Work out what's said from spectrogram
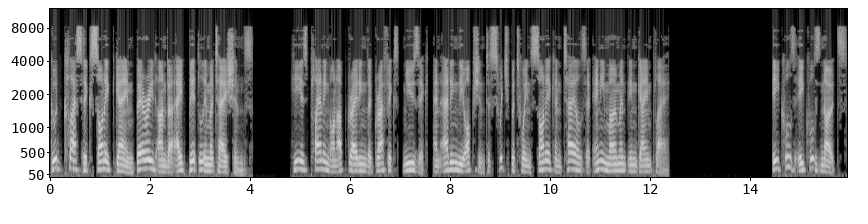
good classic Sonic game buried under 8-bit limitations. He is planning on upgrading the graphics, music, and adding the option to switch between Sonic and Tails at any moment in gameplay. Notes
